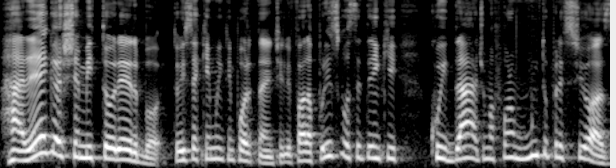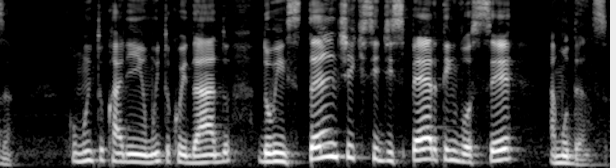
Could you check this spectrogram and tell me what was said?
Harega shemitorerbo. Então isso aqui é muito importante. Ele fala, por isso você tem que cuidar de uma forma muito preciosa, com muito carinho, muito cuidado, do instante que se desperta em você a mudança.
